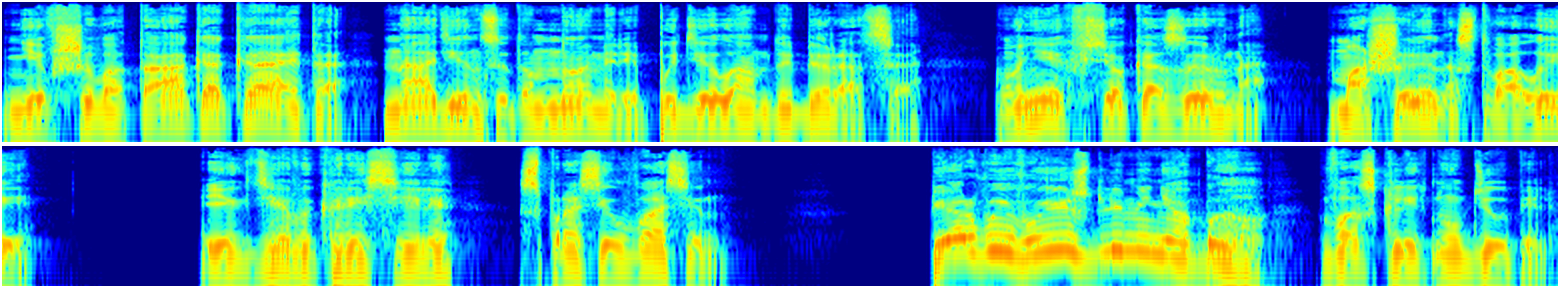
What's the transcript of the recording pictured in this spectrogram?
не вшивота какая-то на одиннадцатом номере по делам добираться. У них все козырно. Машина, стволы. «И где вы колесили?» — спросил Васин. «Первый выезд для меня был», — воскликнул Дюпель.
